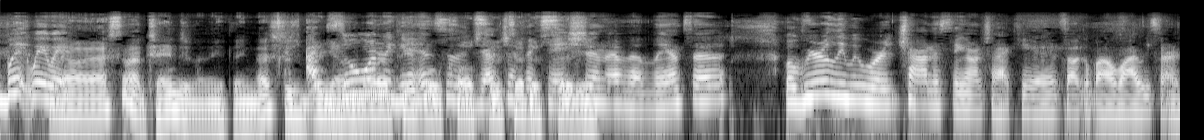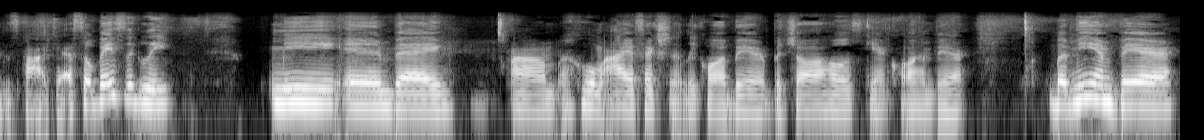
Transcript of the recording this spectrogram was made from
Wait, wait, wait. No, that's not changing anything. That's just I bringing do more want to get into the closer to the gentrification of Atlanta, but really we were trying to stay on track here and talk about why we started this podcast. So basically, me and Bay, um, whom I affectionately call Bear, but y'all hosts can't call him Bear. But me and Bear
